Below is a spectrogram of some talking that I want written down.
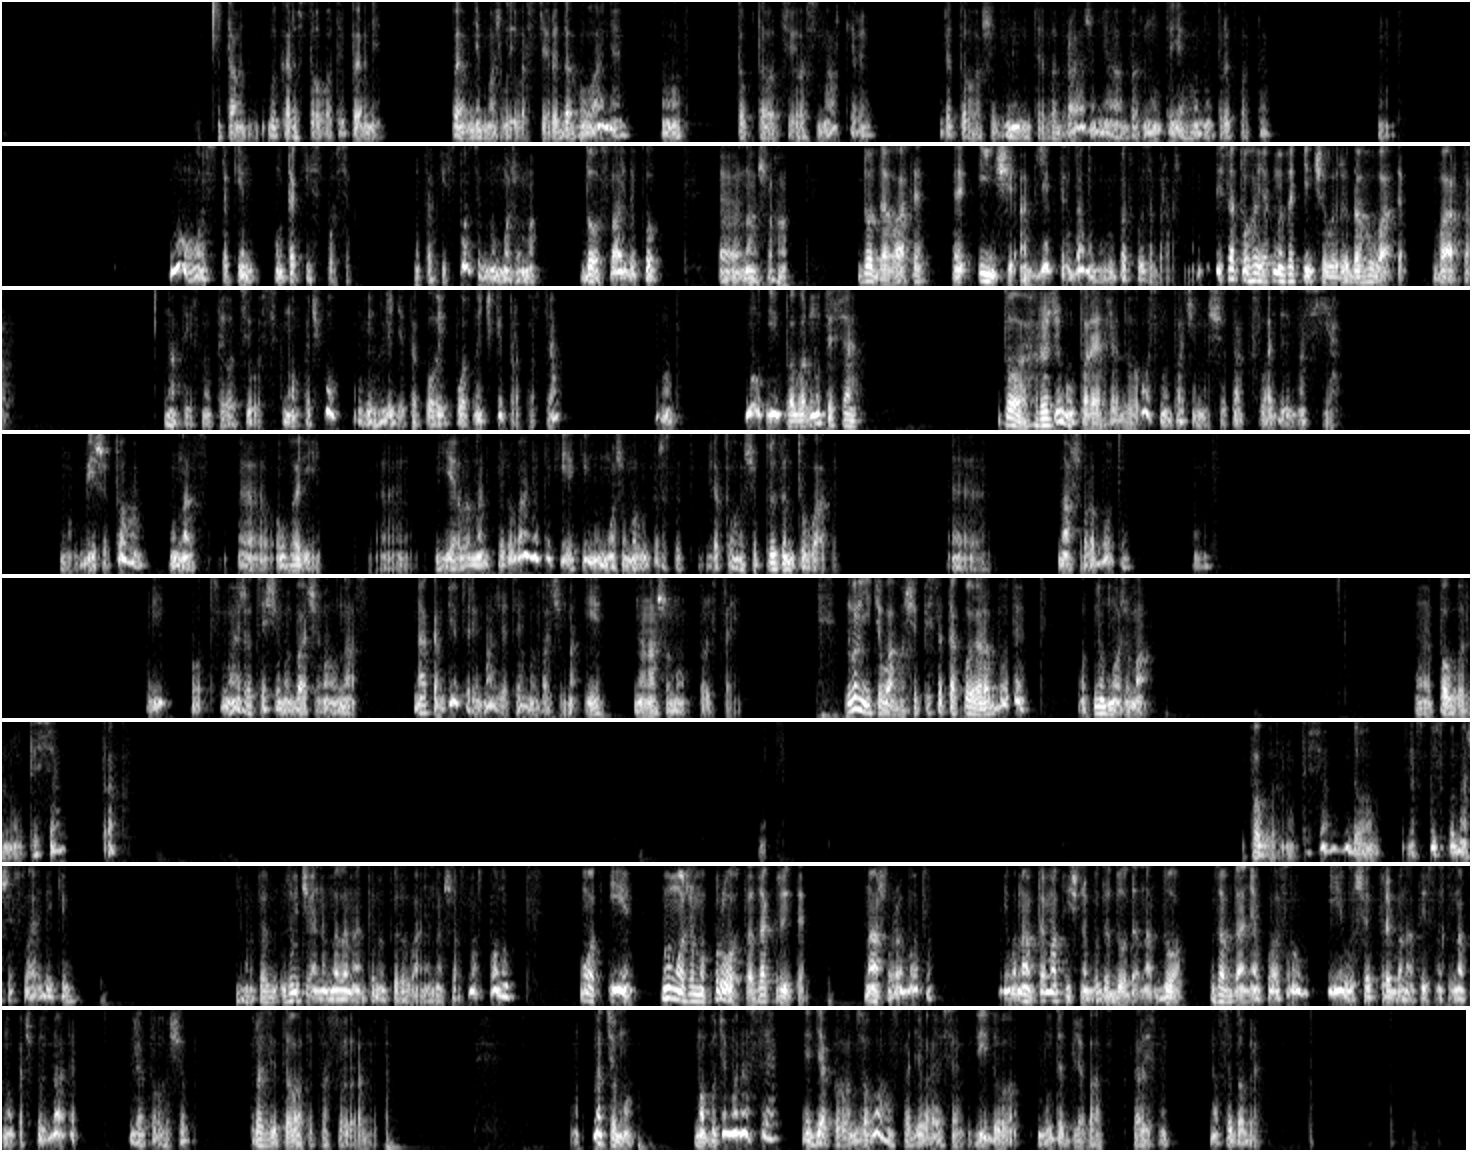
Там використовувати певні, певні можливості редагування. От. Тобто оці ось маркери для того, щоб змінити зображення, обернути його, наприклад, так. От. Ну, ось таким, у такий спосіб. У такий спосіб ми можемо до слайдику е, нашого додавати е, інші об'єкти, в даному випадку зображення. Після того, як ми закінчили редагувати, варто натиснути оцю ось кнопочку у вигляді такої позначки прапорця. От. Ну і повернутися до режиму перегляду. Ось ми бачимо, що так, слайди у нас є. Ну, Більше того, у нас е, угорі е, є елемент керування, такий, який ми можемо використати для того, щоб презентувати е, нашу роботу. От. І от майже те, що ми бачимо у нас на комп'ютері, майже те ми бачимо і на нашому пристрої. Зверніть увагу, що після такої роботи от ми можемо е, повернутися. Так. Повернутися до списку наших слайдиків. Це звичайними елементами керування нашого смартфону. От, І ми можемо просто закрити нашу роботу, і вона автоматично буде додана до завдання в Classroom, і лише треба натиснути на кнопочку Здати для того, щоб прозвітувати про свою роботу. На цьому, мабуть, у мене все. Я дякую вам за увагу. Сподіваюся, відео буде для вас корисним. На все добре.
